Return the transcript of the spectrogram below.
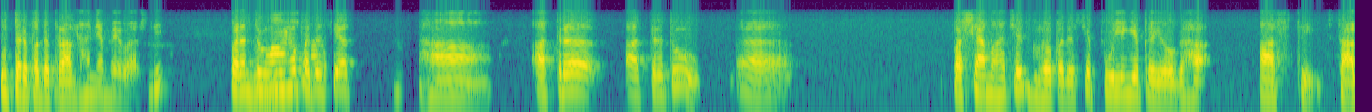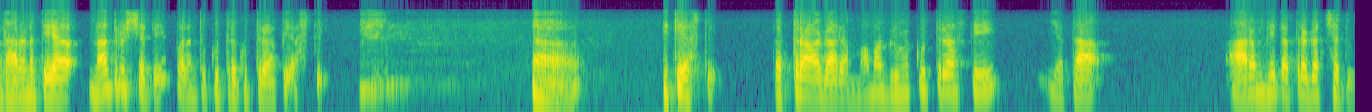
उत्तरपदप्राधान्यमेव अस्ति। परन्तु गृहपदस्य हा अत्र अत्र तु पश्यामः चेत् गृहपदस्य प्रयोगः अस्ति। साधारणतया न दृश्यते, परन्तु कुत्र कुत्र अपि अस्ति। इति अस्ति। तत्र आगारं। मम गृहः कुत्र अस्ति? यथा आरम्भे तत्र गच्छतु।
